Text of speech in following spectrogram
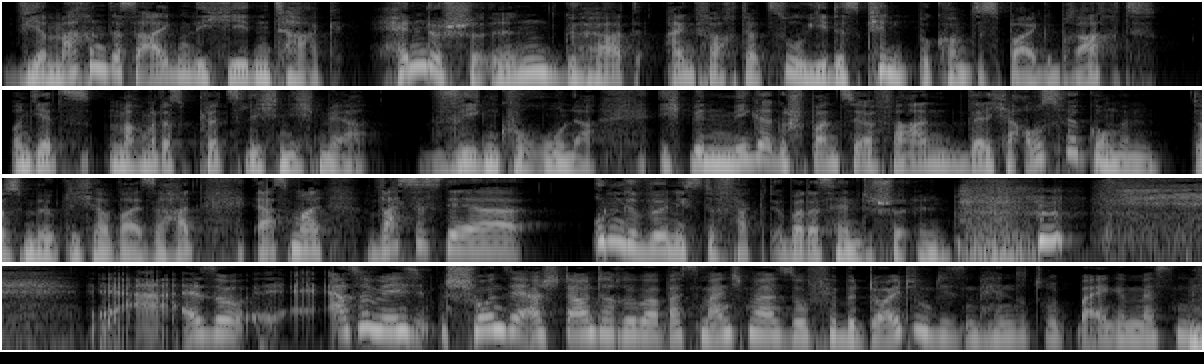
Wir machen das eigentlich jeden Tag. Händeschütteln gehört einfach dazu. Jedes Kind bekommt es beigebracht. Und jetzt machen wir das plötzlich nicht mehr. Wegen Corona. Ich bin mega gespannt zu erfahren, welche Auswirkungen das möglicherweise hat. Erstmal, was ist der ungewöhnlichste Fakt über das Händeschütteln? Ja, also erstmal bin ich schon sehr erstaunt darüber, was manchmal so für Bedeutung diesem Händedruck beigemessen mhm.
